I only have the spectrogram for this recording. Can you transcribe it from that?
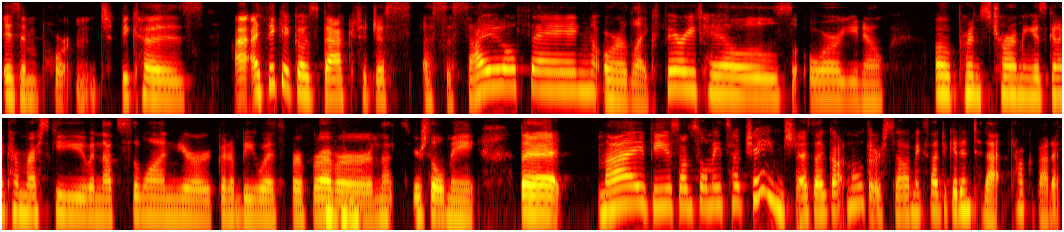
is important because I, I think it goes back to just a societal thing or like fairy tales or, you know, oh, Prince Charming is going to come rescue you and that's the one you're going to be with for forever mm-hmm. and that's your soulmate. But my views on soulmates have changed as I've gotten older. So I'm excited to get into that, talk about it.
